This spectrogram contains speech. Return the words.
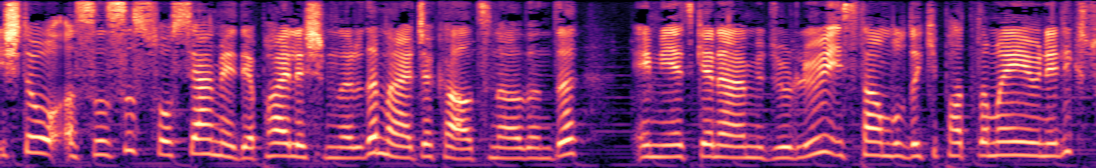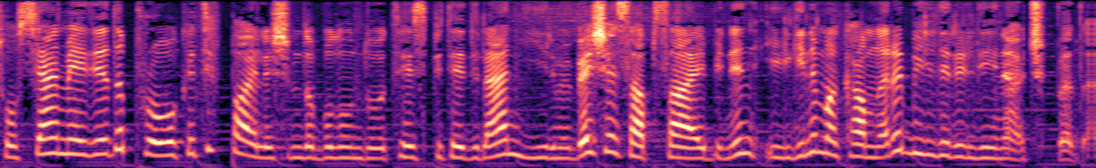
İşte o asılsız sosyal medya paylaşımları da mercek altına alındı. Emniyet Genel Müdürlüğü İstanbul'daki patlamaya yönelik sosyal medyada provokatif paylaşımda bulunduğu tespit edilen 25 hesap sahibinin ilgili makamlara bildirildiğini açıkladı.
